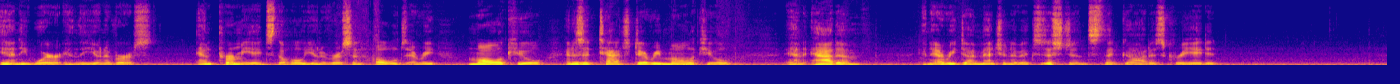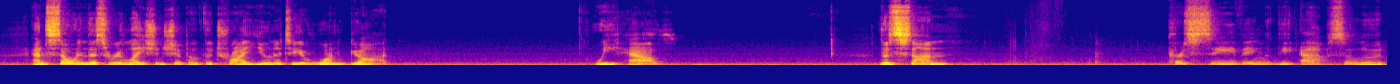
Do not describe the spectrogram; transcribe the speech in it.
anywhere in the universe and permeates the whole universe and holds every molecule and is attached to every molecule and atom in every dimension of existence that God has created. And so, in this relationship of the triunity of one God, we have the Son perceiving the absolute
